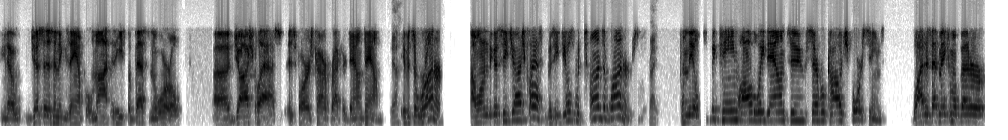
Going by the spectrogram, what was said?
you know, just as an example, not that he's the best in the world, uh, Josh Glass, as far as chiropractor downtown. Yeah. If it's a runner, I want him to go see Josh Glass because he deals with tons of runners. Right. From the Olympic team all the way down to several college sports teams. Why does that make him a better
